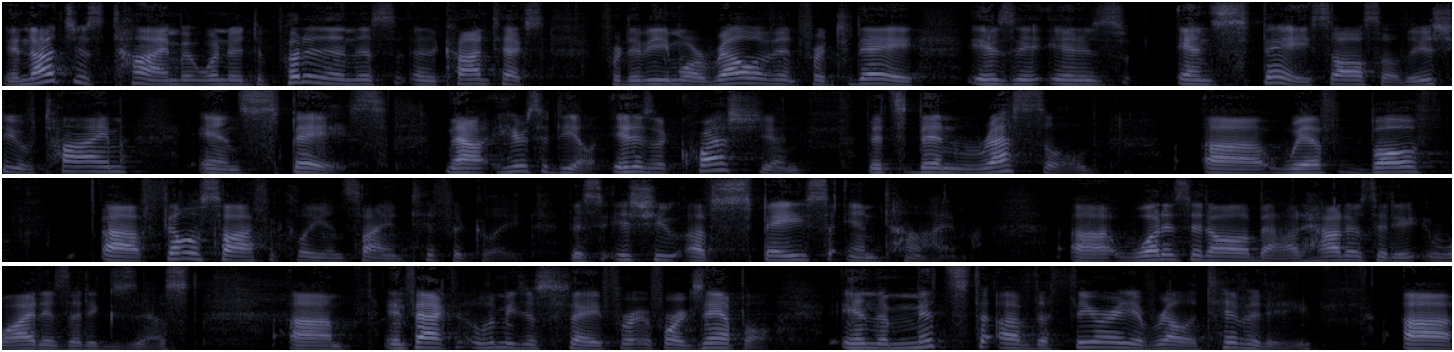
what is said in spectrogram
And not just time, but when to, to put it in this in context for to be more relevant for today is is and space also the issue of time and space. Now, here's the deal: it is a question that's been wrestled uh, with both uh, philosophically and scientifically, this issue of space and time. Uh, what is it all about? How does it, why does it exist? Um, in fact, let me just say, for, for example, in the midst of the theory of relativity, uh,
